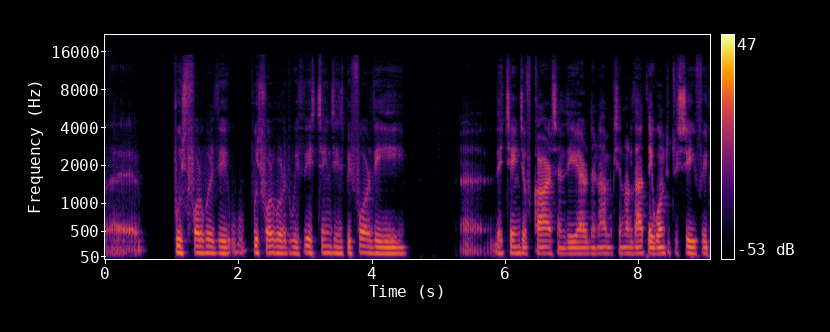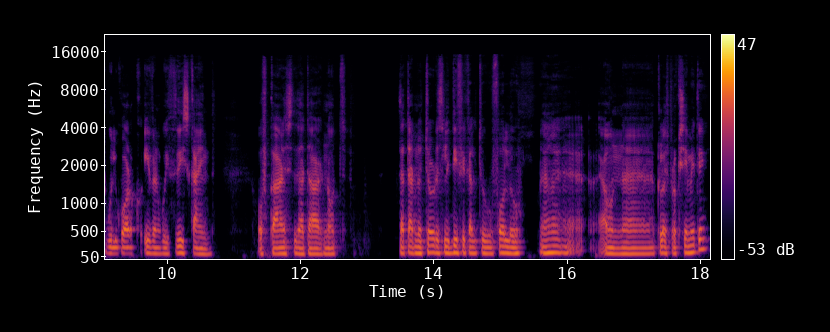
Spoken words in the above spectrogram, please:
uh, pushed forward the push forward with these changes before the uh, the change of cars and the aerodynamics and all that. They wanted to see if it will work even with this kind of cars that are not that are notoriously difficult to follow uh, on uh, close proximity.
